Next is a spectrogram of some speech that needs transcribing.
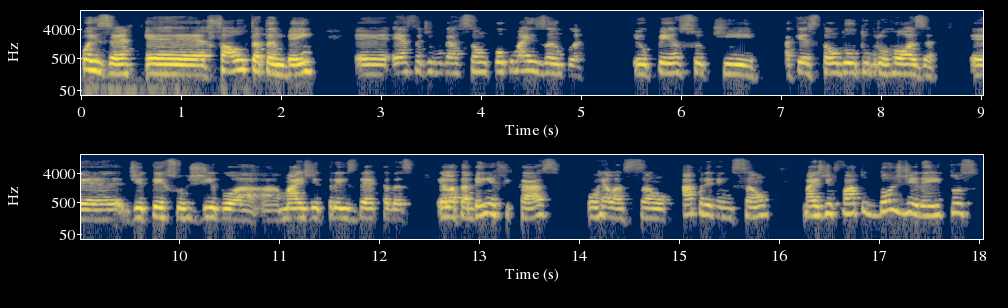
Pois é, é falta também é, essa divulgação um pouco mais ampla. Eu penso que a questão do Outubro Rosa, é, de ter surgido há, há mais de três décadas, ela está bem eficaz com relação à prevenção, mas, de fato, dos direitos,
